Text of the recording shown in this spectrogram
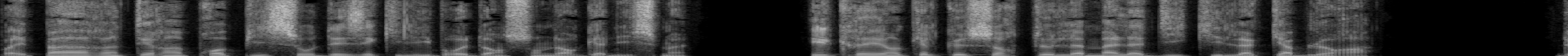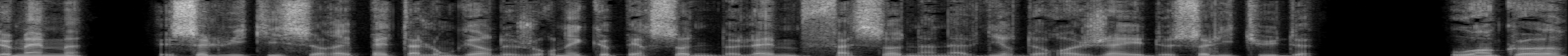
prépare un terrain propice au déséquilibre dans son organisme. Il crée en quelque sorte la maladie qui l'accablera. De même, celui qui se répète à longueur de journée que personne ne l'aime façonne un avenir de rejet et de solitude. Ou encore,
